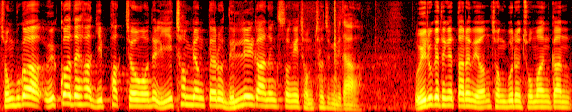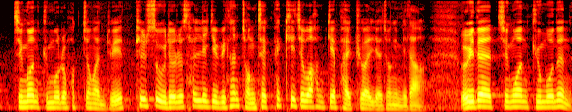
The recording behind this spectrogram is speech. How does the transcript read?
정부가 의과대학 입학 정원을 2,000명대로 늘릴 가능성이 점쳐집니다. 의료계 등에 따르면 정부는 조만간 증원 규모를 확정한 뒤 필수 의료를 살리기 위한 정책 패키지와 함께 발표할 예정입니다. 의대 증원 규모는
